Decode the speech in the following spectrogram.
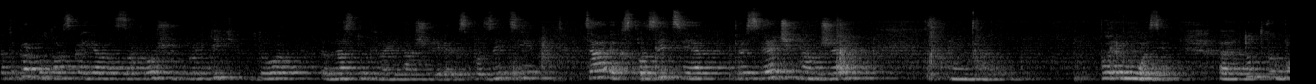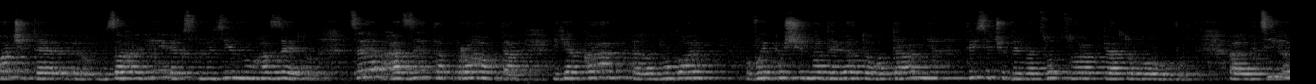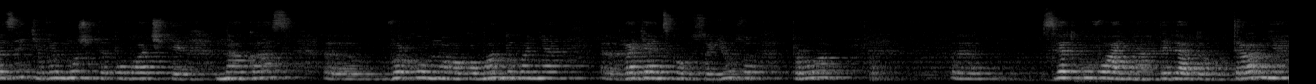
А тепер, будь ласка, я вас запрошую, пройдіть до наступної нашої експозиції. Ця експозиція присвячена вже перемозі. Е, Тут ви бачите е, взагалі ексклюзивну газету. Це газета Правда, яка е, була випущена 9 травня 1945 року. В цій газеті ви можете побачити наказ Верховного командування Радянського Союзу про святкування 9 травня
